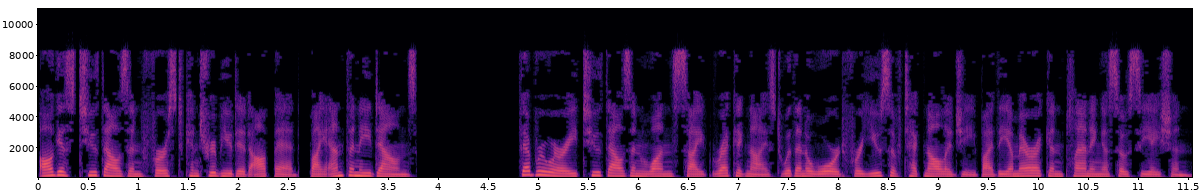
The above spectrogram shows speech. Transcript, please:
August 2000 First contributed op-ed, by Anthony Downs February 2001 site recognized with an award for use of technology by the American Planning Association.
